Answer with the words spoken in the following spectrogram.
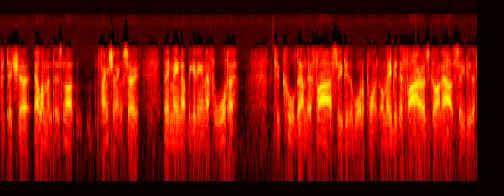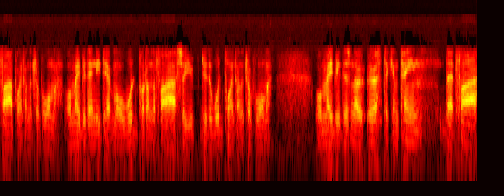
particular element is not functioning. So they may not be getting enough water to cool down their fire, so you do the water point. Or maybe the fire has gone out, so you do the fire point on the triple warmer. Or maybe they need to have more wood put on the fire, so you do the wood point on the triple warmer maybe there's no earth to contain that fire,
